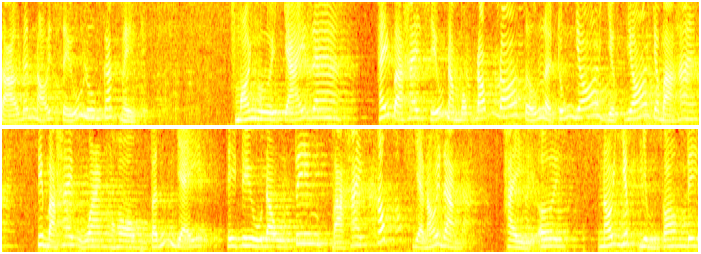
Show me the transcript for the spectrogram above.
sợ đến nỗi xỉu luôn các vị. Mọi người chạy ra. Thấy bà hai xỉu nằm một đống đó, tưởng là trúng gió, giật gió cho bà hai khi bà hai hoàng hồn tỉnh dậy, thì điều đầu tiên bà hai khóc và nói rằng, thầy ơi, nói giúp giùm con đi.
